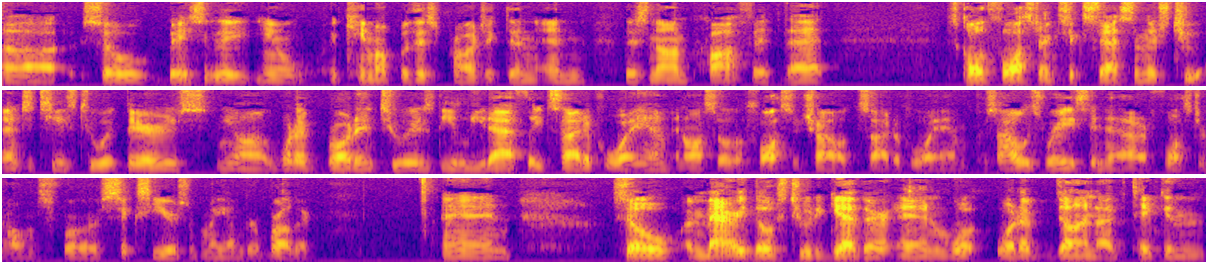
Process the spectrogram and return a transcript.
uh, so basically, you know, I came up with this project and, and this nonprofit that it's called Fostering Success, and there's two entities to it. There's, you know, what I've brought into is the elite athlete side of who I am, and also the foster child side of who I am, because I was raised in and out of foster homes for six years with my younger brother, and so I married those two together, and what what I've done, I've taken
